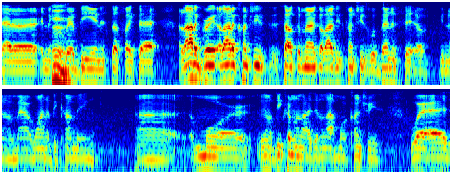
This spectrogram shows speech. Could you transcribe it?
that are in the Mm. Caribbean and stuff like that. A lot of great, a lot of countries in South America, a lot of these countries would benefit of you know marijuana becoming uh, more you know decriminalized in a lot more countries. Whereas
